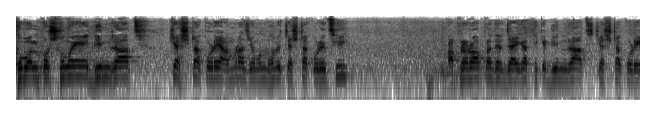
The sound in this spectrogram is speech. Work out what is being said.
খুব অল্প সময়ে দিনরাত চেষ্টা করে আমরা যেমনভাবে চেষ্টা করেছি, আপনারাও আপনাদের জায়গা থেকে দিনরাত চেষ্টা করে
